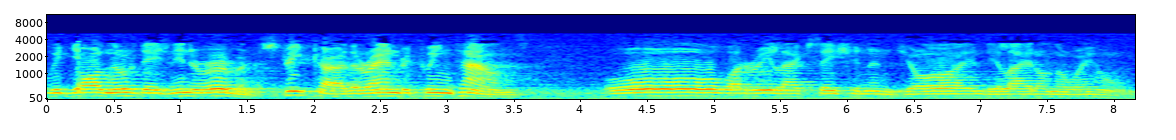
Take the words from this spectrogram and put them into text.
we'd get all in those days an interurban, a streetcar that ran between towns. Oh, what relaxation and joy and delight on the way home.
